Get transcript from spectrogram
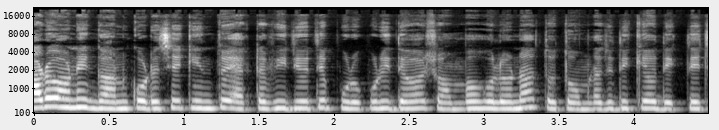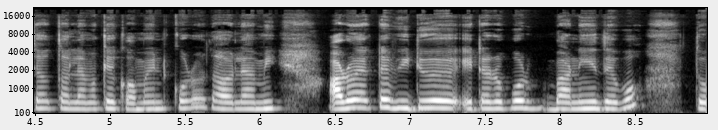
আরও অনেক গান করেছে, কিন্তু একটা ভিডিওতে পুরোপুরি দেওয়া সম্ভব হলো না। তো তোমরা যদি কেউ দেখতে চাও, তাহলে আমাকে কমেন্ট করো, তাহলে আমি আরও একটা ভিডিও এটার ওপর বানিয়ে দেব। তো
